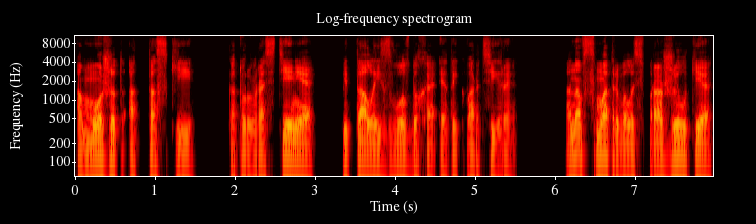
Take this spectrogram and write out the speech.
а может от тоски, которую растение питало из воздуха этой квартиры. Она всматривалась в прожилки,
